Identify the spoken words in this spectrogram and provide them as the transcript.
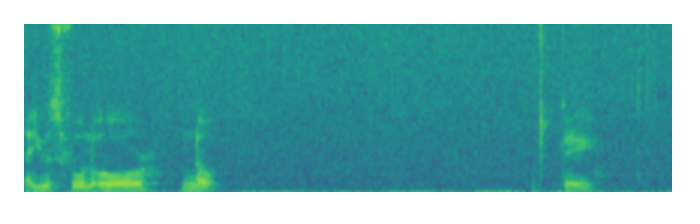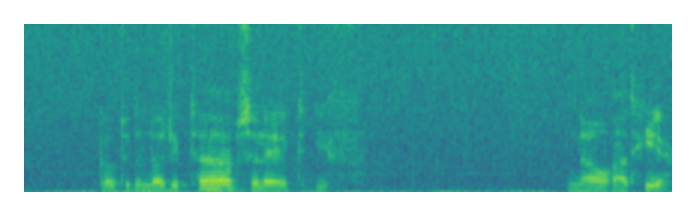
useful or no. Okay. Go to the logic tab. Select if. Now add here.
